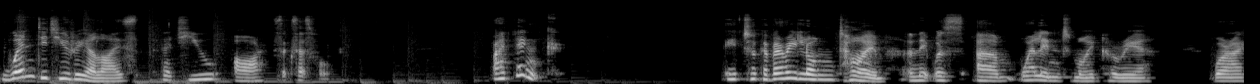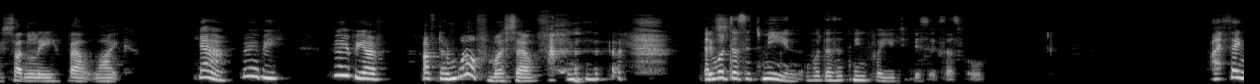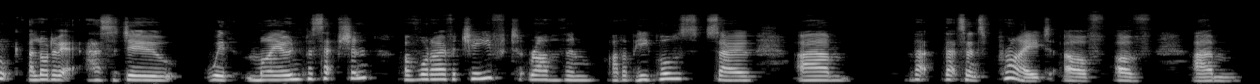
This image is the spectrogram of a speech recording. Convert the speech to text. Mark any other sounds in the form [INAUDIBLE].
when did you realize that you are successful? I think it took a very long time, and it was um, well into my career where I suddenly felt like yeah, maybe, maybe I've I've done well for myself. [LAUGHS] and what does it mean? What does it mean for you to be successful? I think a lot of it has to do with my own perception of what I've achieved rather than other people's. So um, that that sense of pride of of um,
